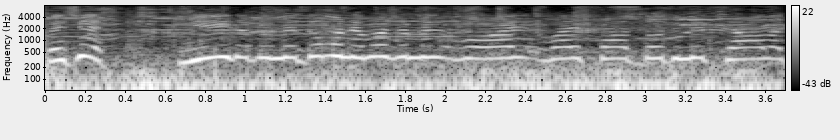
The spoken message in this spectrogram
Bežet, nije i da bi me doma ne može me ovaj, ovaj sad dodine čala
